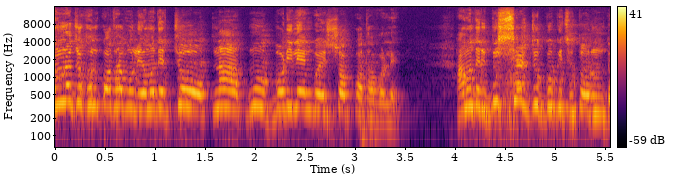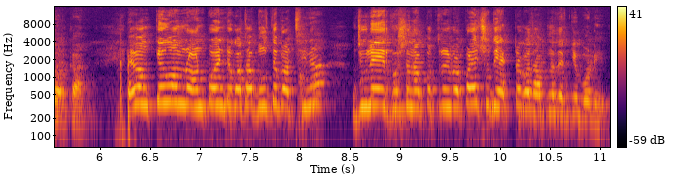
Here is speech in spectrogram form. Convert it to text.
আমরা যখন কথা বলি, আমাদের চোখ, নাক, মুখ বডি ল্যাঙ্গুয়েজ সব কথা বলে। আমাদের বিশ্বাসযোগ্য কিছু তরুণ দরকার। এবং কেউ আমরা অন পয়েন্টে কথা বলতে পারছি না, জুলাইয়ের ঘোষণাপত্রের ব্যাপারে শুধু একটা কথা আপনাদেরকে বলি।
